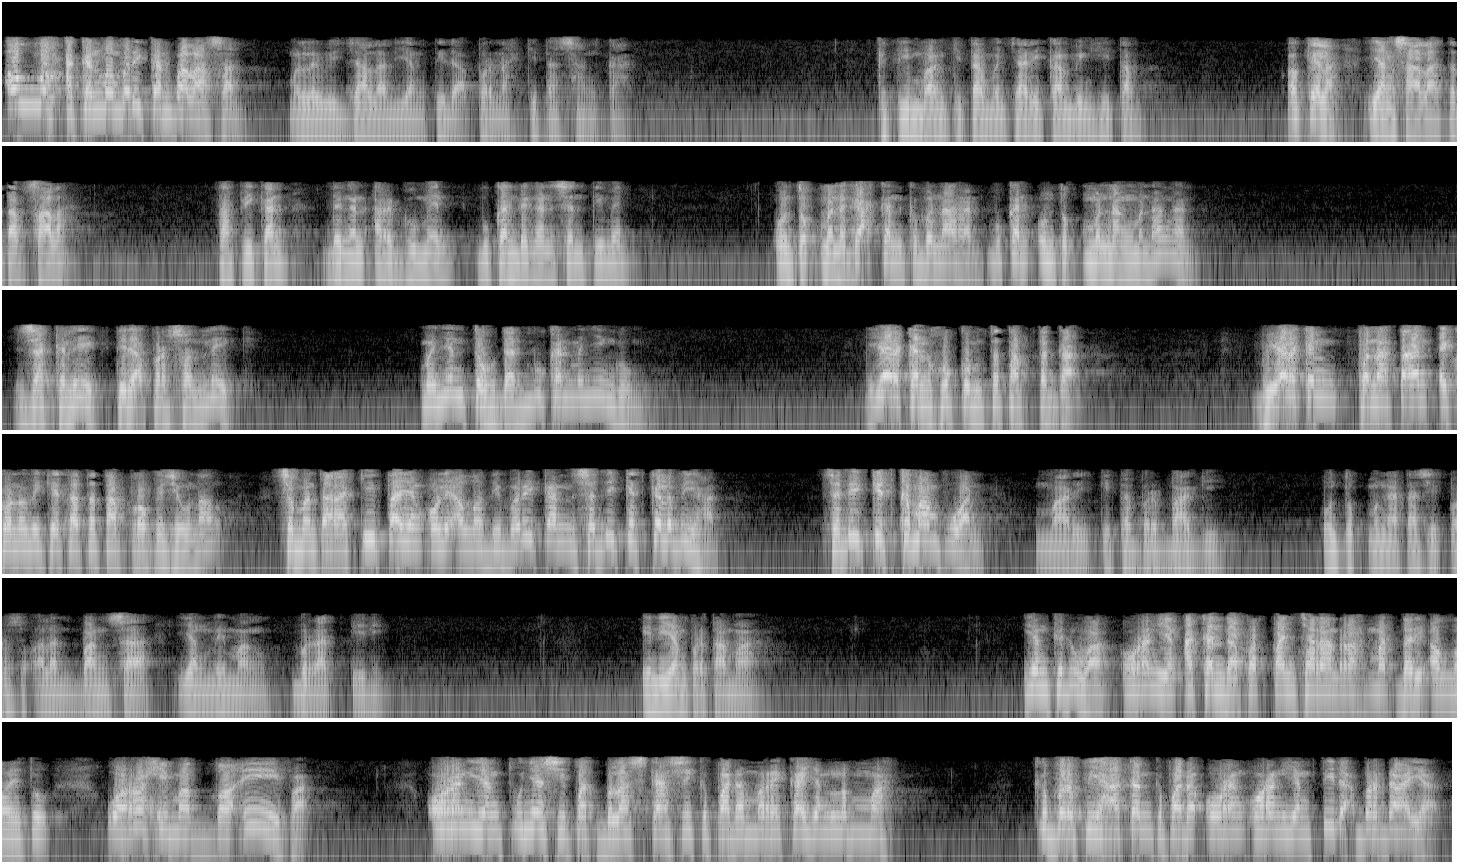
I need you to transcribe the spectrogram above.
Allah akan memberikan balasan melalui jalan yang tidak pernah kita sangka ketimbang kita mencari kambing hitam. Oke lah, yang salah tetap salah. Tapi kan dengan argumen, bukan dengan sentimen. Untuk menegakkan kebenaran, bukan untuk menang-menangan. Zakalik, tidak personlik. Menyentuh dan bukan menyinggung. Biarkan hukum tetap tegak. Biarkan penataan ekonomi kita tetap profesional. Sementara kita yang oleh Allah diberikan sedikit kelebihan. Sedikit kemampuan. Mari kita berbagi untuk mengatasi persoalan bangsa yang memang berat ini. Ini yang pertama. Yang kedua, orang yang akan dapat pancaran rahmat dari Allah itu warahimat dha'ifa. Orang yang punya sifat belas kasih kepada mereka yang lemah keberpihakan kepada orang-orang yang tidak berdaya.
